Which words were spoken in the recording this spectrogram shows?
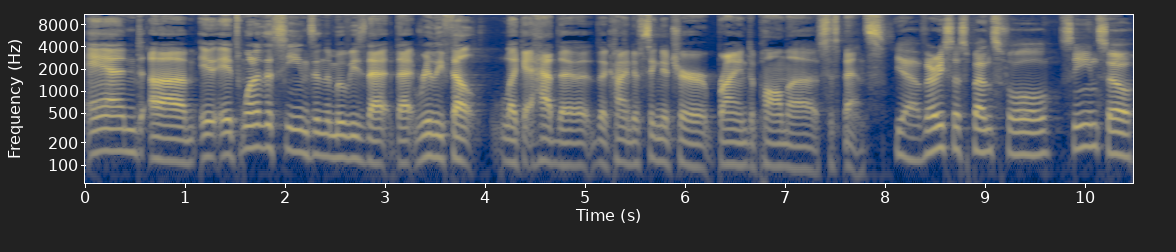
and um, it, it's one of the scenes in the movies that that really felt like it had the the kind of signature Brian De Palma suspense. Yeah, very suspenseful scene. So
